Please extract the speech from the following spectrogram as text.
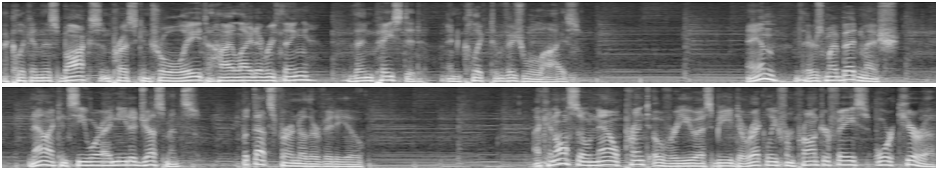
I click in this box and press Ctrl A to highlight everything, then pasted and clicked Visualize. And there's my bed mesh. Now I can see where I need adjustments, but that's for another video. I can also now print over USB directly from Pronterface or Cura.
